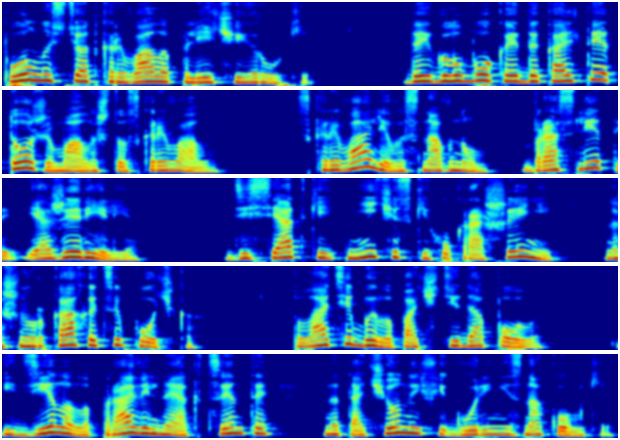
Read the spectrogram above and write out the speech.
полностью открывало плечи и руки. Да и глубокое декольте тоже мало что скрывало. Скрывали в основном браслеты и ожерелья, десятки этнических украшений на шнурках и цепочках. Платье было почти до пола и делало правильные акценты на точенной фигуре незнакомки.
